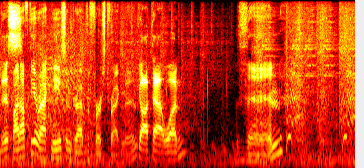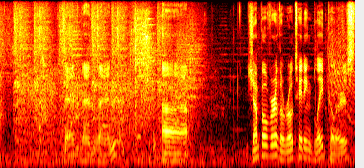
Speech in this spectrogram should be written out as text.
This fight off the arachnes and grab the first fragment. got that one. Then. Then, then, then. Uh. Jump over the rotating blade pillars.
